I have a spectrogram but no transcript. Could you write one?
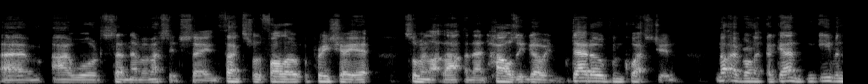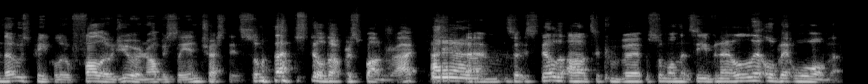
um, I would send them a message saying, Thanks for the follow, appreciate it, something like that. And then, how's it going? Dead open question. Not everyone, again, even those people who followed you are obviously interested. Some of them still don't respond, right? I know. Um, so it's still hard to convert with someone that's even a little bit warmer.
